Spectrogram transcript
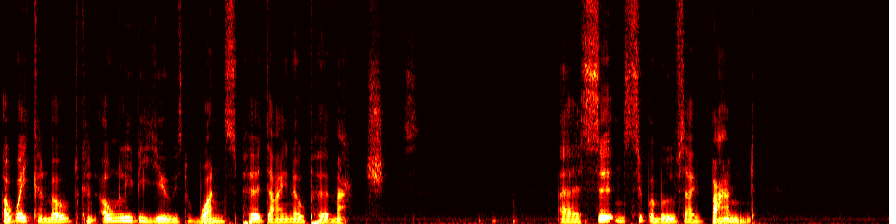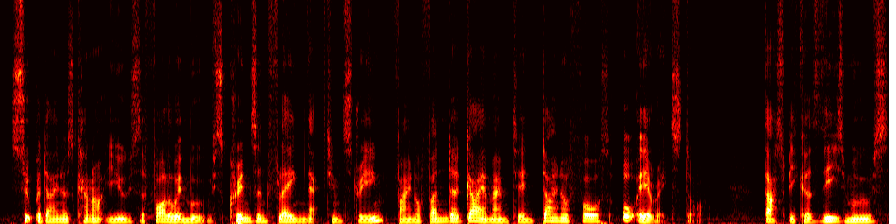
Awaken mode can only be used once per dino per match. Uh, certain super moves I've banned. Super dinos cannot use the following moves. Crimson Flame, Neptune Stream, Final Thunder, Gaia Mountain, Dino Force or Air Raid Storm. That's because these moves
